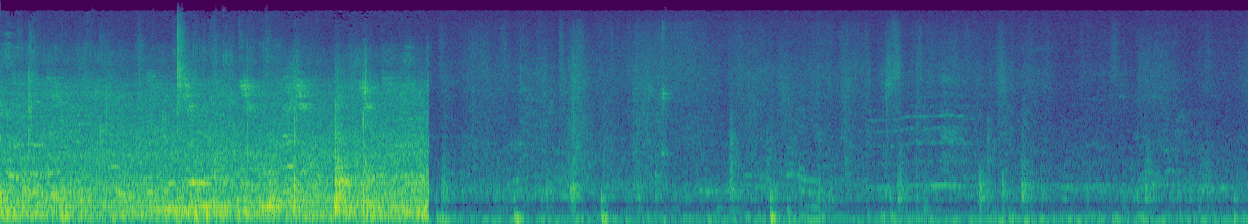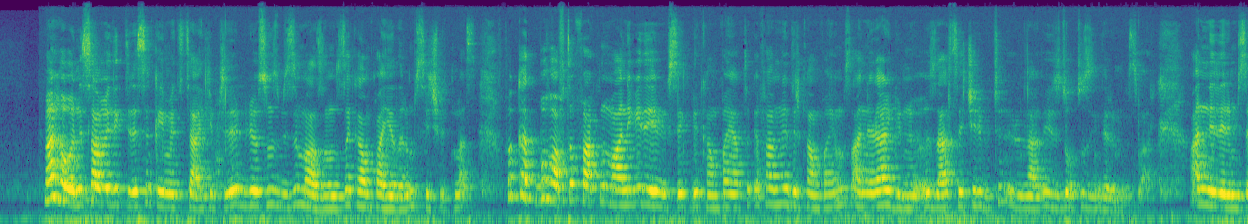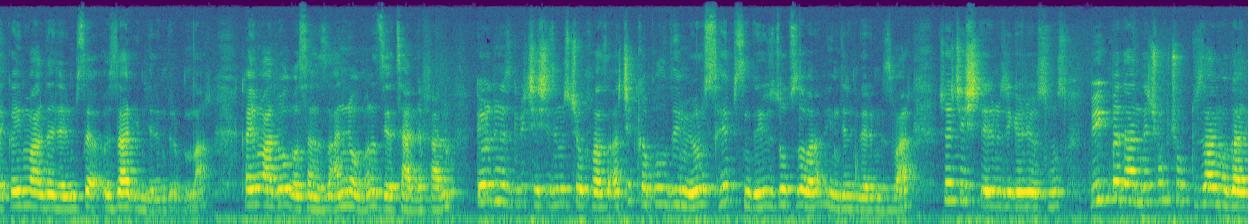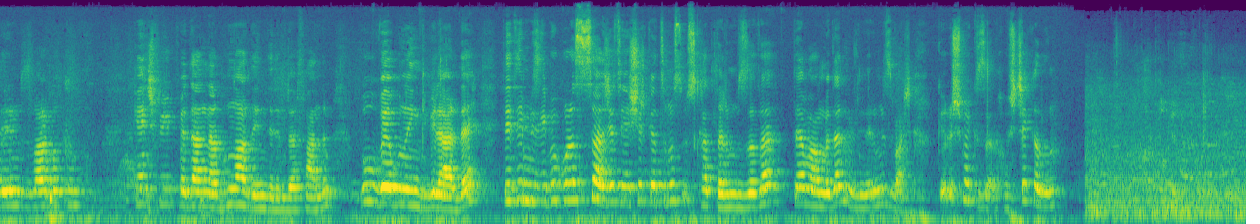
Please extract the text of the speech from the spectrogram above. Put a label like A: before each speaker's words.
A: Thank you. Merhaba Nisan ve Diktires'in kıymetli takipçileri. Biliyorsunuz bizim mağazamızda kampanyalarımız hiç bitmez. Fakat bu hafta farklı manevi değeri yüksek bir kampanya yaptık. Efendim nedir kampanyamız? Anneler Günü özel seçili bütün ürünlerde %30 indirimimiz var. Annelerimize, kayınvalidelerimize özel indirimdir bunlar. Kayınvalide olmasanız da anne olmanız yeterli efendim. Gördüğünüz gibi çeşidimiz çok fazla. Açık kapalı demiyoruz. Hepsinde %30'a varan indirimlerimiz var. Şöyle çeşitlerimizi görüyorsunuz. Büyük bedende çok çok güzel modellerimiz var. Bakın genç büyük bedenler bunlar da indirimde efendim. Bu ve bunun gibilerde. Dediğimiz gibi burası sadece teşhir katımız. Üst katlarımızda da devam eden ürünlerimiz var. Görüşmek üzere. Hoşçakalın. it.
